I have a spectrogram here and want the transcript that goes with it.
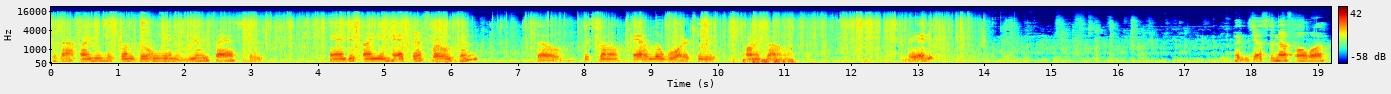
because our onion is going to go in really fast. And this onion has been frozen, so it's going to add a little water to it on its own. Ready? Put just enough oil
